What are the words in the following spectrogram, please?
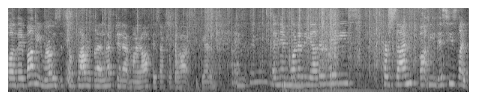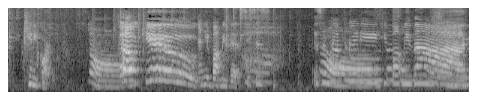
well, they bought me roses, some flowers, but I left it at my office. I forgot to get them. And, and then one of the other ladies, her son bought me this. He's like kindergarten. Oh, cute. And he bought me this. He says, Isn't that pretty? You bought me that.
